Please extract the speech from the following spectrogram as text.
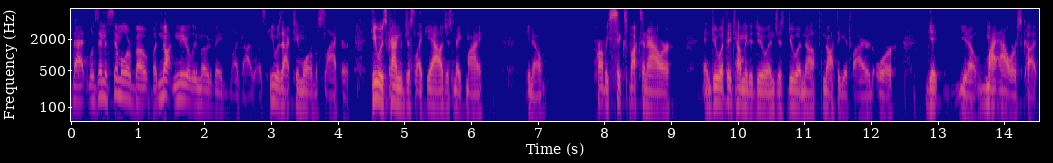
that was in a similar boat, but not nearly motivated like I was. He was actually more of a slacker. He was kind of just like, yeah, I'll just make my, you know, probably six bucks an hour and do what they tell me to do and just do enough not to get fired or get, you know, my hours cut.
